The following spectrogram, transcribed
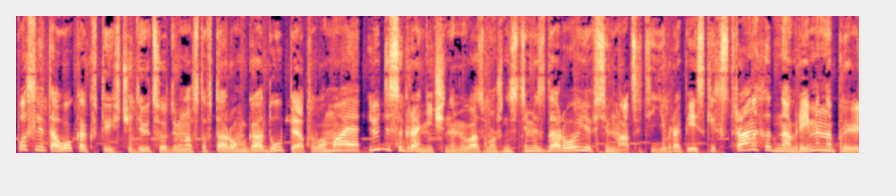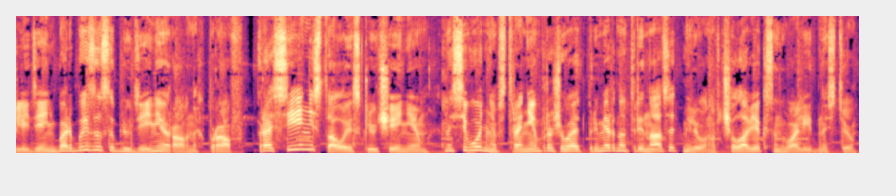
после того, как в 1992 году, 5 мая, люди с ограниченными возможностями здоровья в 17 европейских странах одновременно провели День борьбы за соблюдение равных прав. Россия не стала исключением. На сегодня в стране проживает примерно 13 миллионов человек с инвалидностью.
